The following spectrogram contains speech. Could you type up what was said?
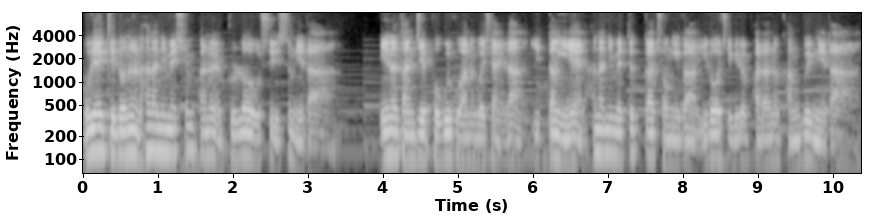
우리의 기도는 하나님의 심판을 불러올 수 있습니다. 이는 단지 복을 구하는 것이 아니라 이 땅 위에 하나님의 뜻과 정의가 이루어지기를 바라는 강구입니다.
